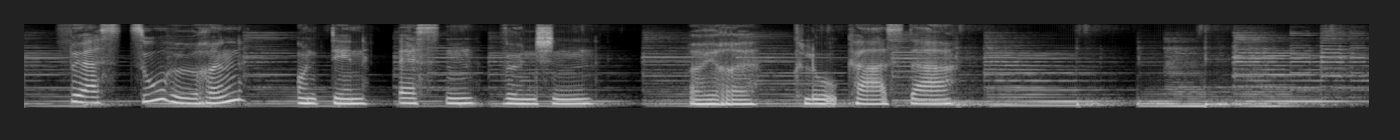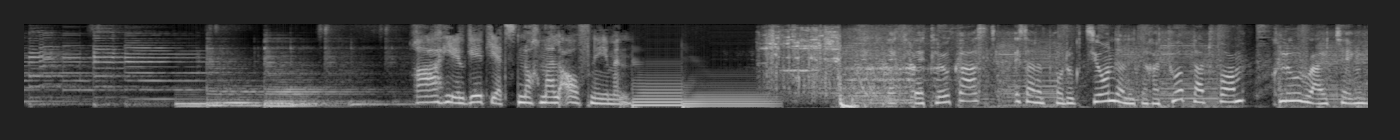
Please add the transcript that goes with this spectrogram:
fürs Zuhören und den besten Wünschen. Eure Cluecaster. Rahel geht jetzt nochmal aufnehmen. Der Cluecast ist eine Produktion der Literaturplattform ClueWriting.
